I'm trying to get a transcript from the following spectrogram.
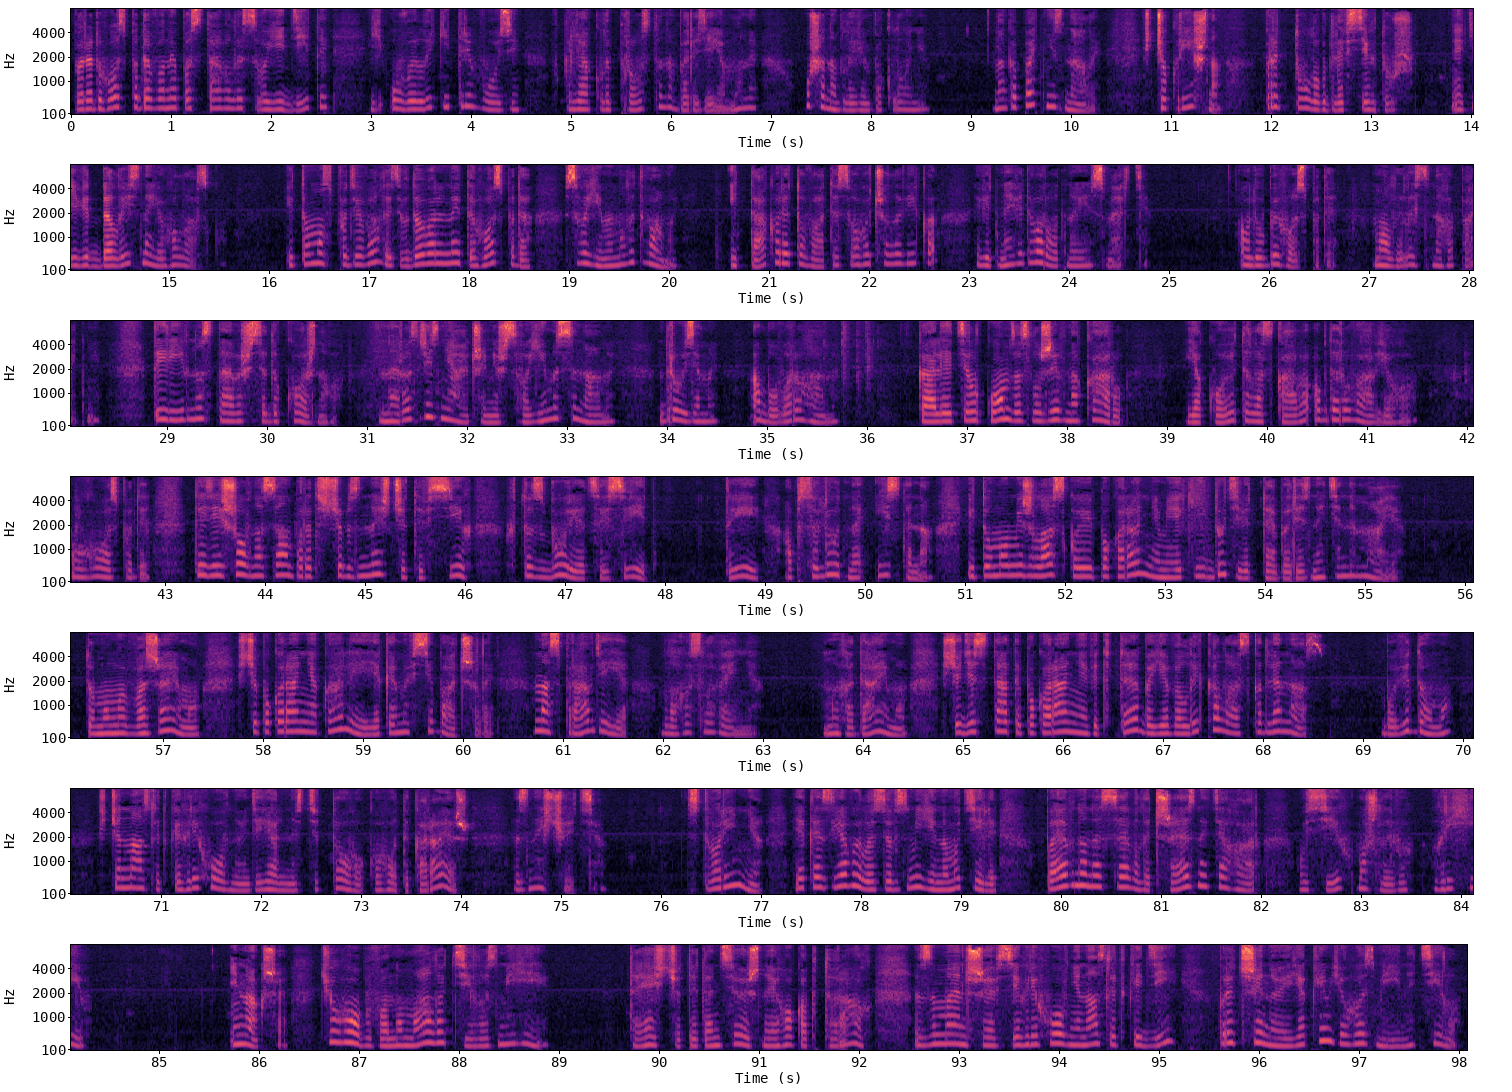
Перед Господа вони поставили свої діти й у великій тривозі вклякли просто на березі Ямуни у шанобливім поклоні. Нагапатні знали, що Крішна притулок для всіх душ, які віддались на його ласку, і тому сподівались вдовольнити Господа своїми молитвами і так врятувати свого чоловіка від невідворотної смерті. О, люби Господи, молились Нагапатні, ти рівно ставишся до кожного, не розрізняючи між своїми синами, друзями або ворогами. Калія цілком заслужив на кару, якою ти ласкаво обдарував його. О Господи, ти зійшов насамперед, щоб знищити всіх, хто збурює цей світ. Ти абсолютна істина, і тому між ласкою і покаранням, які йдуть від тебе, різниці немає. Тому ми вважаємо, що покарання калії, яке ми всі бачили, насправді є благословення. Ми гадаємо, що дістати покарання від тебе є велика ласка для нас, бо відомо, що наслідки гріховної діяльності того, кого ти караєш, знищуються. Створіння, яке з'явилося в зміїному тілі, певно несе величезний тягар усіх можливих гріхів. Інакше чого б воно мало тіло змії? Те, що ти танцюєш на його каптурах, зменшує всі гріховні наслідки дій, причиною яким його зміїне тіло.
